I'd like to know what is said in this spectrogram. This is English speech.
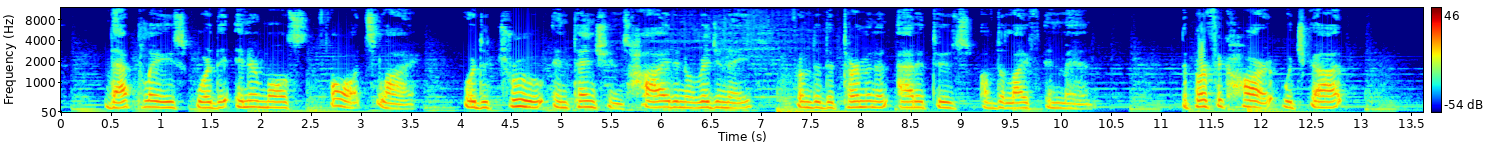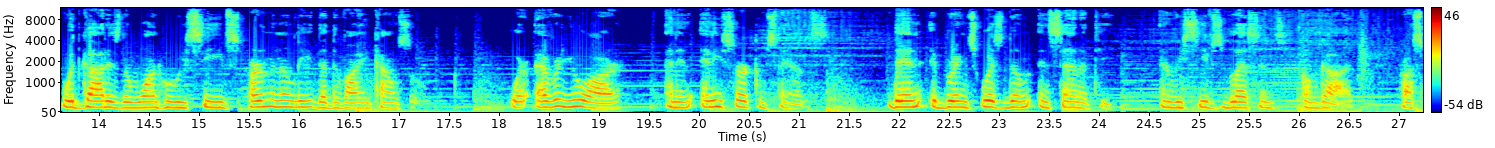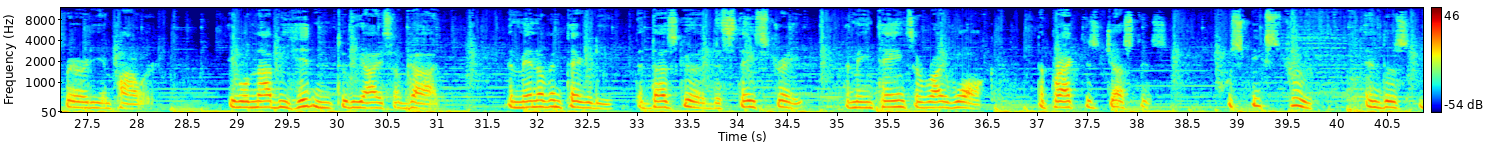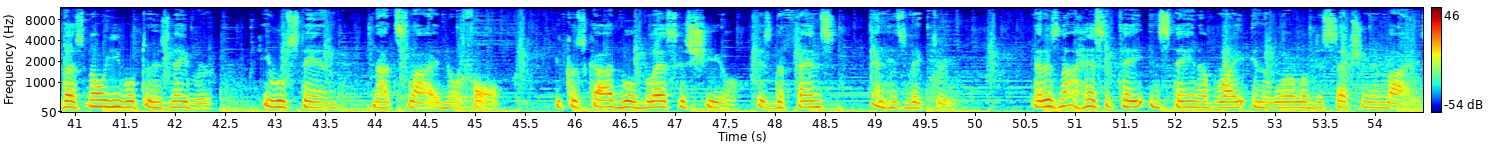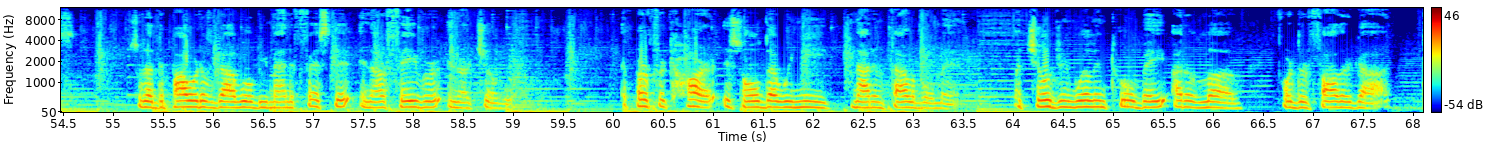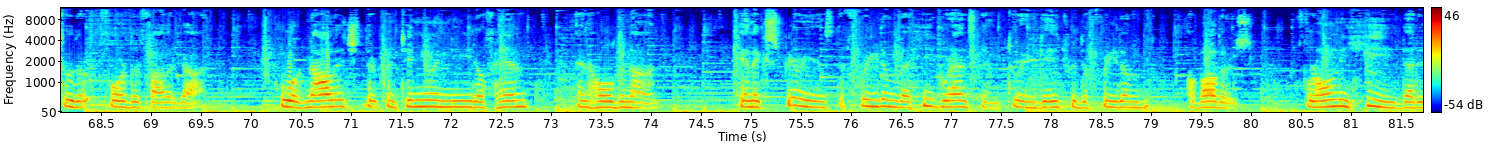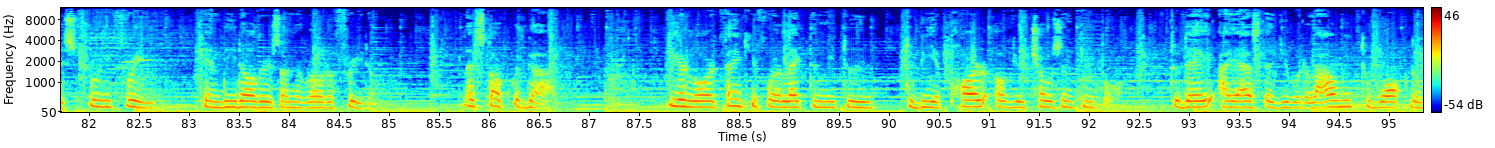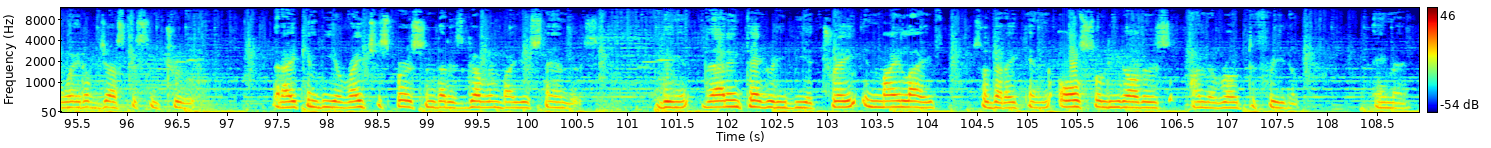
That place where the innermost thoughts lie, where the true intentions hide and originate from the determinate attitudes of the life in man. The perfect heart which God with God is the one who receives permanently the divine counsel. Wherever you are and in any circumstance, then it brings wisdom and sanity and receives blessings of God, prosperity and power. It will not be hidden to the eyes of God. The man of integrity that does good, that stays straight, that maintains a right walk, that practices justice, who speaks truth and does, does no evil to his neighbor, he will stand, not slide nor fall, because God will bless his shield, his defense, and his victory. Let us not hesitate in staying upright in a world of deception and lies, so that the power of God will be manifested in our favor and our children. A perfect heart is all that we need, not infallible men, but children willing to obey out of love for their Father God, to their, for their Father God who acknowledge their continuing need of Him and holding on, can experience the freedom that He grants them to engage with the freedom of others. For only He that is truly free can lead others on the road of freedom. Let's talk with God. Dear Lord, thank you for electing me to, to be a part of your chosen people. Today, I ask that you would allow me to walk the way of justice and truth that I can be a righteous person that is governed by your standards. The, that integrity be a trait in my life so that I can also lead others on the road to freedom. Amen.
